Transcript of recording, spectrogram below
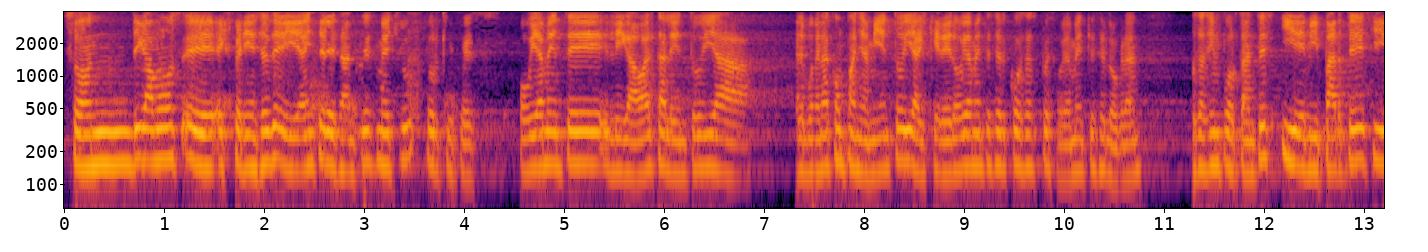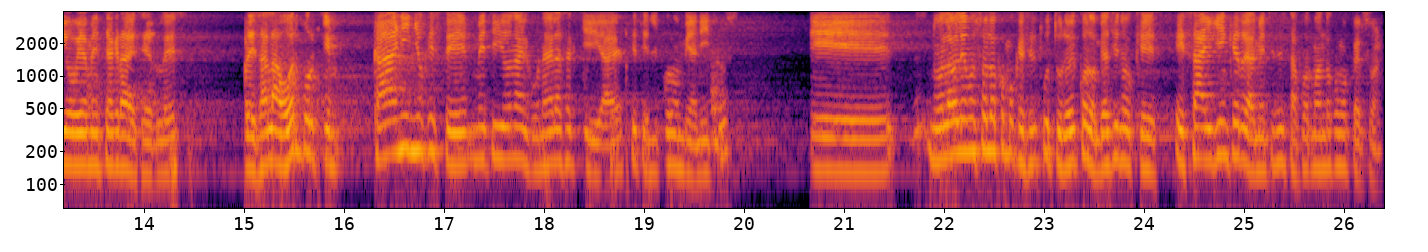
son digamos, eh, experiencias de vida interesantes, Mechu, porque pues obviamente ligado al talento y a, al buen acompañamiento y al querer obviamente hacer cosas, pues obviamente se logran cosas importantes. Y de mi parte sí, obviamente agradecerles por esa labor, porque cada niño que esté metido en alguna de las actividades que tiene Colombianitos, eh, no lo hablemos solo como que es el futuro de Colombia, sino que es, es alguien que realmente se está formando como persona.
